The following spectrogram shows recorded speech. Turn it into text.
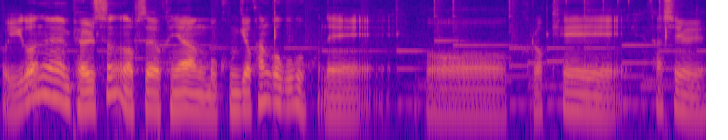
뭐 이거는 별 수는 없어요. 그냥 뭐 공격한 거고, 네, 뭐 그렇게 사실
